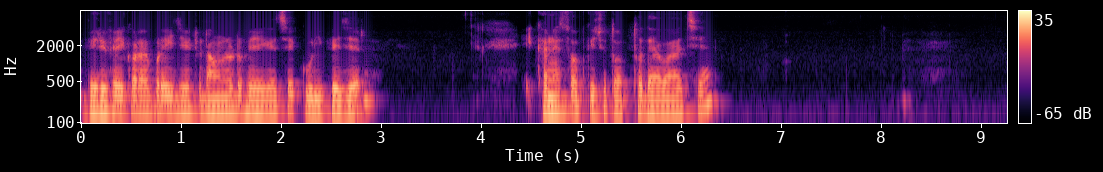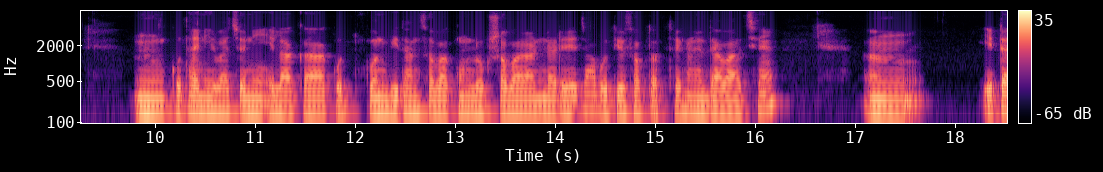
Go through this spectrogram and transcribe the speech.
ভেরিফাই করার পরে এই যে এটা ডাউনলোড হয়ে গেছে কুড়ি পেজের, এখানে সব কিছু তথ্য দেওয়া আছে। কোথায় নির্বাচনী এলাকা কোন বিধানসভা, কোন লোকসভার আন্ডারে যাবতীয় সব তথ্য এখানে দেওয়া আছে। এটা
